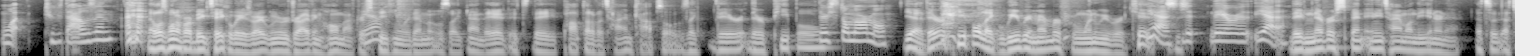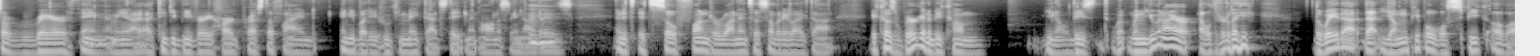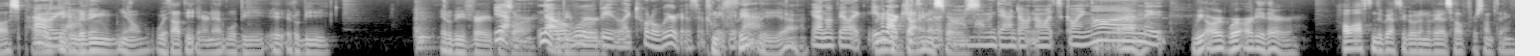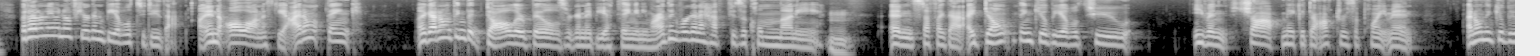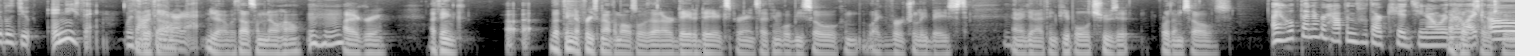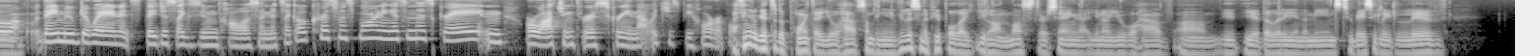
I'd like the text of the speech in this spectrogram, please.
what, 2000? That was one of our big takeaways, right? When we were driving home after Yeah. speaking with them, it was like, man, they had, it's they popped out of a time capsule. It was like they're they're people. They're still normal. yeah, they're people like we remember from when we were kids. Yeah. th- They were, yeah. They've never spent any time on the internet. That's a that's a rare thing. I mean, I, I think you'd be very hard pressed to find anybody who can make that statement honestly mm-hmm. nowadays. And it's it's so fun to run into somebody like that because we're going to become, you know, these when, when you and I are elderly. The way that that young people will speak of us prior Oh, to yeah. living, you know, without the internet will be it, it'll be it'll be very Yeah. bizarre. No, It'll we'll be like total weirdos if we do that. completely, yeah. Yeah, and they'll be like, even be our kids will be like, oh, mom and dad don't know what's going on. They, We are we're already there. How often do we have to go to Nevaeh's help for something? but I don't even know if you're going to be able to do that. In all honesty, I don't think, like, I don't think that dollar bills are going to be a thing anymore. I think we're going to have physical money Mm. And stuff like that. I don't think you'll be able to even shop, make a doctor's appointment. I don't think you'll be able to do anything without, the internet. Mm-hmm. Yeah, without some know-how. I agree. I think uh, the thing that freaks me out the most was that our day-to-day experience, I think, will be so like virtually based. Mm-hmm. And again, I think people will choose it for themselves. I hope that never happens with our kids, you know, where they're like, so, oh, they moved away and it's they just like Zoom call us and it's like, oh, Christmas morning, isn't this great? And we're watching through a screen. That would just be horrible. I think it'll get to the point that you'll have something. If you listen to people like Elon Musk, they're saying that you know you will have um, the the ability and the means to basically live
